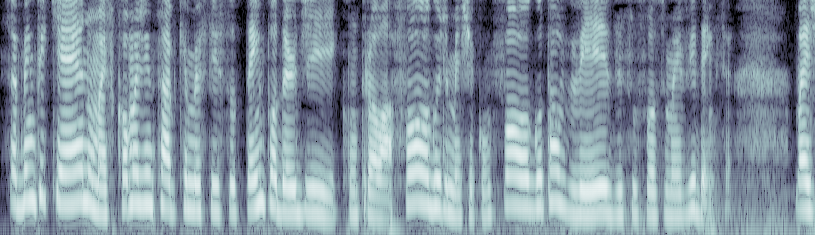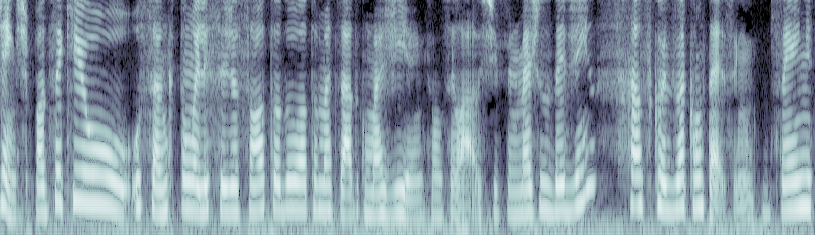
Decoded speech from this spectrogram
Isso é bem pequeno, mas como a gente sabe que o Mephisto tem poder de controlar fogo, de mexer com fogo, talvez isso fosse uma evidência. Mas, gente, pode ser que o, o Sanctum ele seja só todo automatizado com magia. Então, sei lá, o Stephen mexe os dedinhos, as coisas acontecem. Sem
